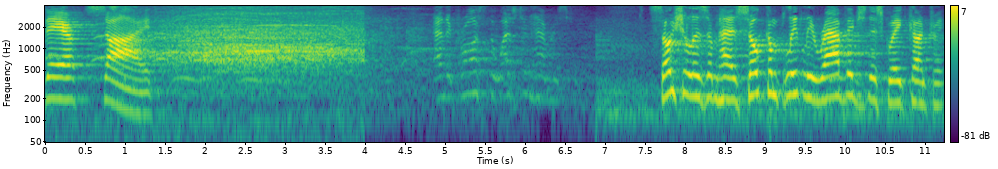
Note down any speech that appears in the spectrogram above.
their side. And across the Western Hemisphere. Socialism has so completely ravaged this great country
